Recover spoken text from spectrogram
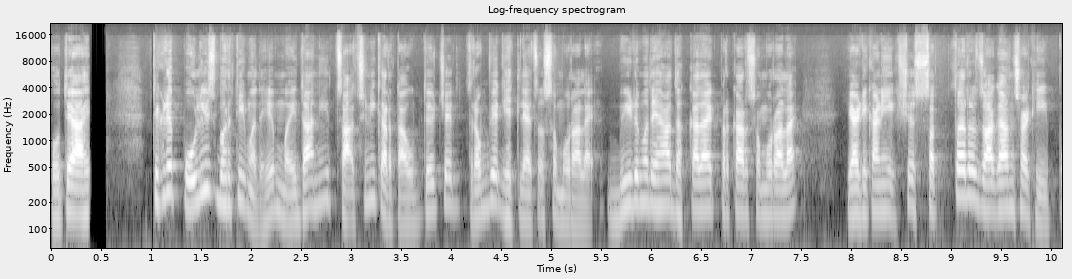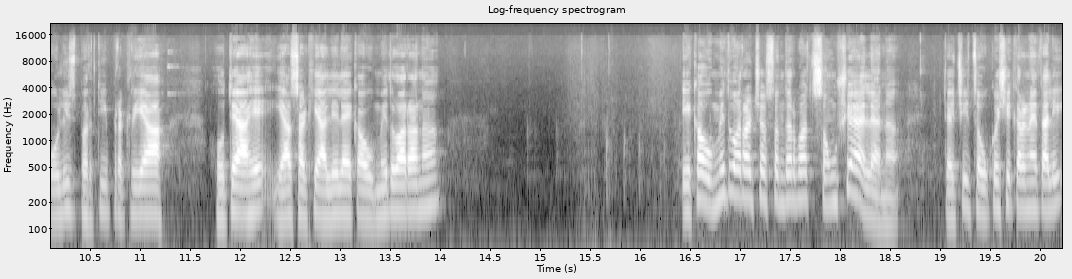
होते आहे तिकडे पोलीस भरतीमध्ये मैदानी चाचणी करता उद्योजक द्रव्य घेतल्याचं समोर आलंय. बीडमध्ये हा धक्कादायक प्रकार समोर आला आहे या ठिकाणी एकशे सत्तर जागांसाठी पोलीस भरती प्रक्रिया होते आहे. यासाठी आलेल्या एका उमेदवारानं एका उमेदवाराच्या संदर्भात संशय आल्यानं त्याची चौकशी करण्यात आली.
